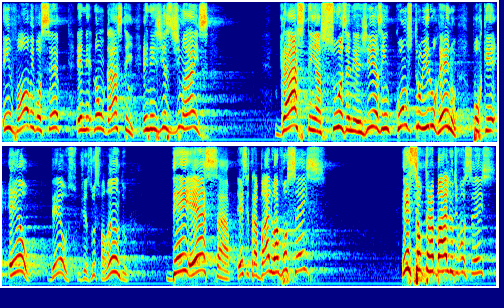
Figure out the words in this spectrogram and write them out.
envolvem você, não gastem energias demais Gastem as suas energias em construir o reino, porque eu, Deus, Jesus falando, dei essa, esse trabalho a vocês. Esse é o trabalho de vocês.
